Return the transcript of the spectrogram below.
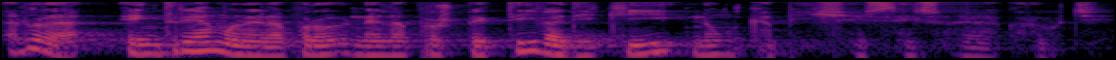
Allora entriamo nella, pro, nella prospettiva di chi non capisce il senso della croce.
